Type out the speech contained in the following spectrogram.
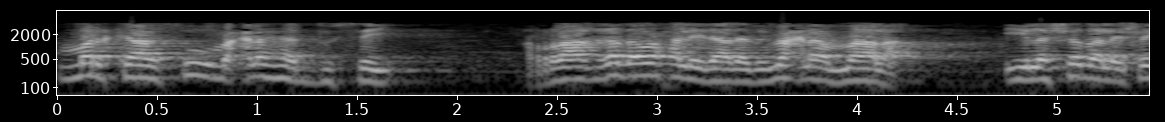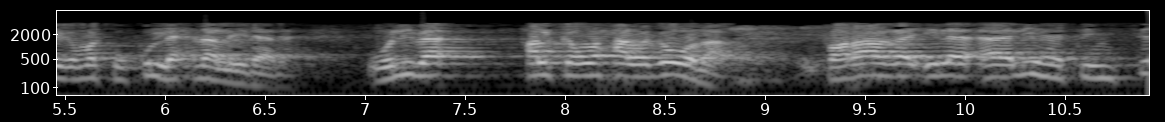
markaasuu macnaha dusay. Raaqada waxaa la yidhahdaa bimacnaa maala. Iilashada le shayga markuu ku leexdaa la yidhahdaa. Weliba halkan waxaa laga wadaa faraaqa ilaa aalihatin si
